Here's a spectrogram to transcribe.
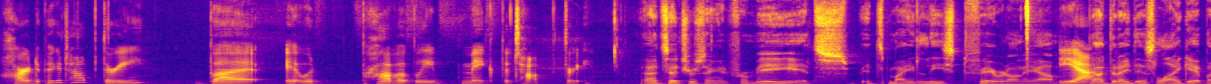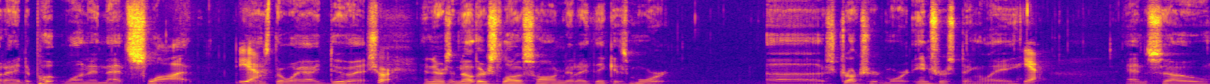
hard to pick a top three, but it would probably make the top three. That's interesting, and for me, it's it's my least favorite on the album. Yeah. Not that I dislike it, but I had to put one in that slot. Yeah. Is the way I do it. Sure. And there's another slow song that I think is more uh, structured more interestingly. Yeah, And so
